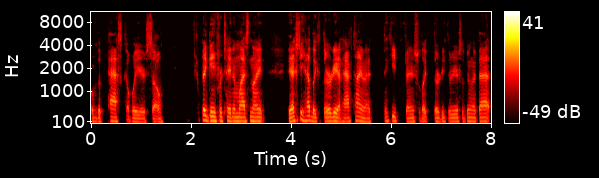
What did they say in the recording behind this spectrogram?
over the past couple of years. So, big game for Tatum last night. He actually had like 30 at halftime. and I think he finished with like 33 or something like that.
